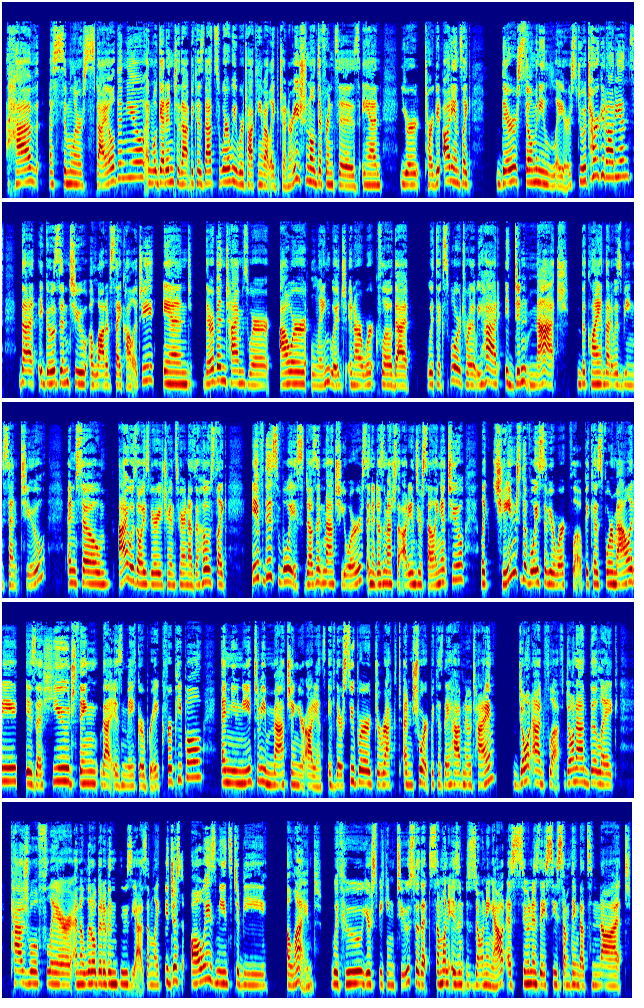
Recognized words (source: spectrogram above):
have a similar style than you. And we'll get into that because that's where we were talking about like generational differences and your target audience. Like there are so many layers to a target audience that it goes into a lot of psychology. And there have been times where our language in our workflow that with Explorator that we had, it didn't match the client that it was being sent to. And so I was always very transparent as a host. Like if this voice doesn't match yours and it doesn't match the audience you're selling it to, like change the voice of your workflow because formality is a huge thing that is make or break for people. And you need to be matching your audience. If they're super direct and short because they have no time, don't add fluff. Don't add the like, casual flair and a little bit of enthusiasm. Like it just always needs to be aligned with who you're speaking to so that someone isn't zoning out as soon as they see something that's not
